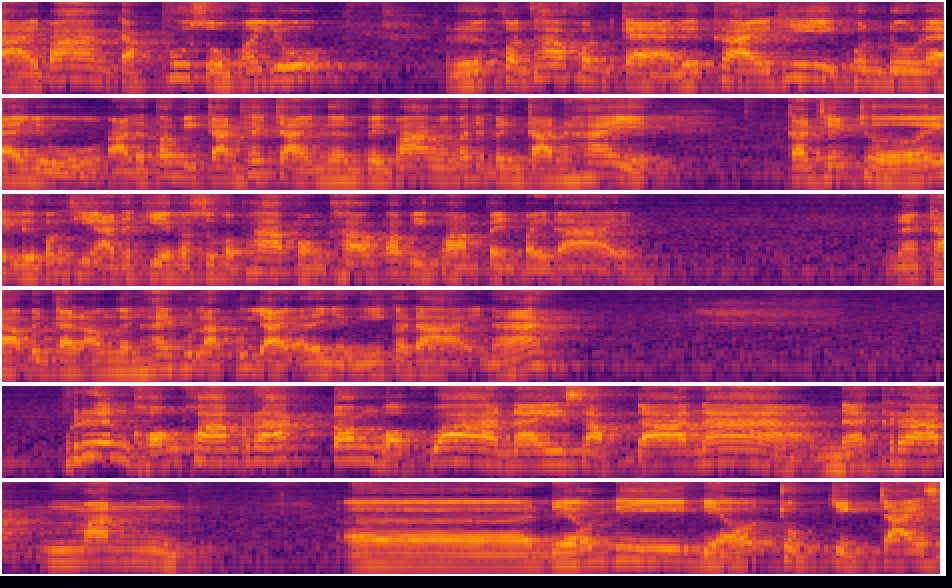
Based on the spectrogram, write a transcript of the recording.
จ่ายบ้างกับผู้สูงอายุ หรือคนเฒ่าคนแก่หรือใครที่คุณดูแลอยู่ อาจจะต้องมีการใช้จ่ายเงินไปบ้างไม่ว่าจะเป็นการให้การเฉยๆหรือบางทีอาจจะเกี่ยวกับสุขภาพของเขาก็มีความเป็นไปได้นะครับเป็นการเอาเงินให้ผู้หลักผู้ใหญ่อะไรอย่างนี้ก็ได้นะ เรื่องของความรักต้องบอกว่าในสัปดาห์หน้านะครับ มันเเดี๋ยวดี เดี๋ยวจุกจิกใจส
